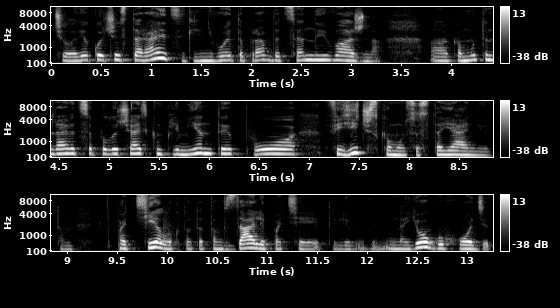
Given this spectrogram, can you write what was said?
человек очень старается, и для него это правда ценно и важно. А кому-то нравится получать комплименты по физическому состоянию, там, по телу, кто-то там в зале потеет или на йогу ходит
